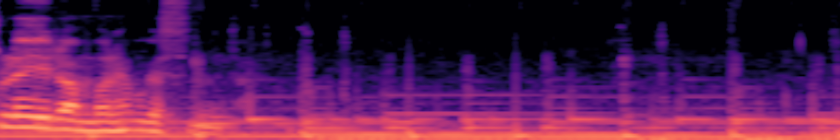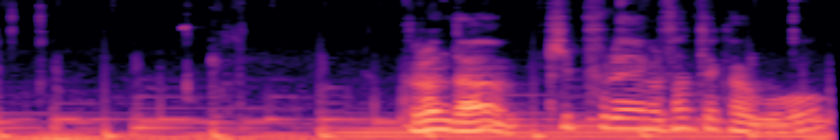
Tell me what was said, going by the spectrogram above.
플레이를 한번 해보겠습니다. 그런 다음 키프레임을 선택하고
